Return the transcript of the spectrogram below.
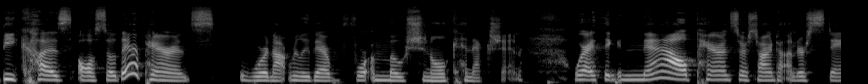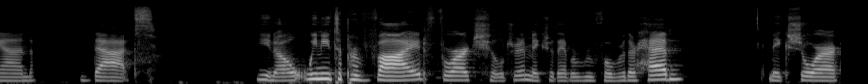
because also their parents were not really there for emotional connection. Where I think now parents are starting to understand that you know, we need to provide for our children, make sure they have a roof over their head, make sure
